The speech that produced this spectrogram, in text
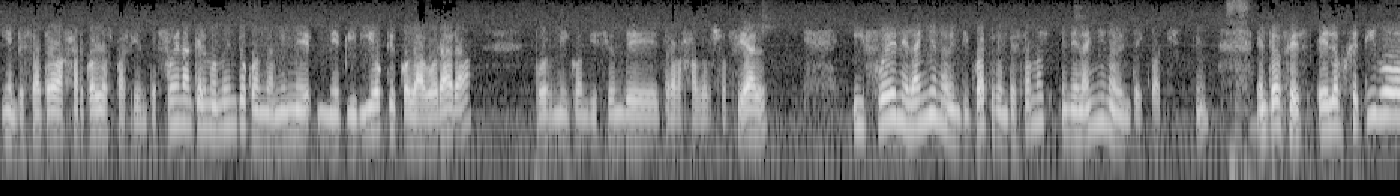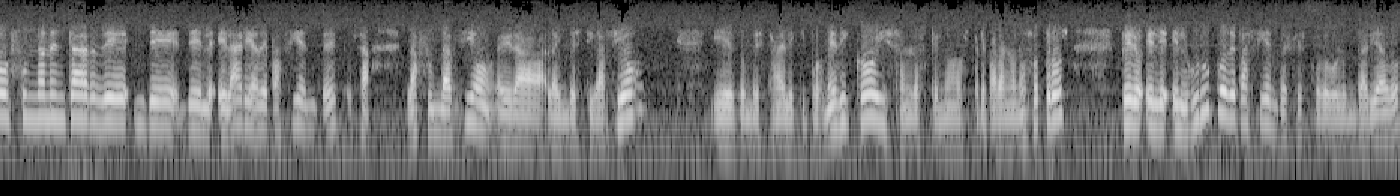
y empezó a trabajar con los pacientes. Fue en aquel momento cuando a mí me, me pidió que colaborara por mi condición de trabajador social y fue en el año 94, empezamos en el año 94. Entonces, el objetivo fundamental de, de- del el área de pacientes, o sea, la fundación era la investigación, y es donde está el equipo médico y son los que nos preparan a nosotros, pero el, grupo de pacientes, que es todo voluntariado,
